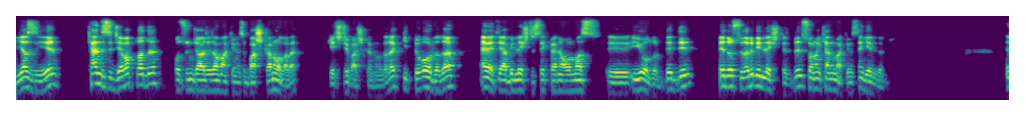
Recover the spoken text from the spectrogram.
yazıyı kendisi cevapladı. 30. Ağır Ceza Mahkemesi Başkanı olarak, geçici başkanı olarak gitti. Orada da evet ya birleştirsek fena olmaz, e, iyi olur dedi ve dosyaları birleştirdi. Sonra kendi mahkemesine geri döndü. E,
